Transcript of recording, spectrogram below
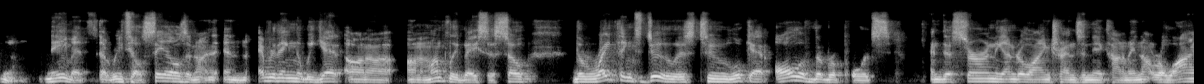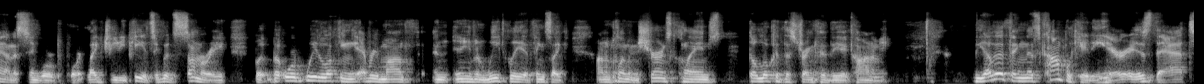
you know, name it, uh, retail sales and and everything that we get on a on a monthly basis. So the right thing to do is to look at all of the reports and discern the underlying trends in the economy, not rely on a single report like GDP. It's a good summary, but but we're, we're looking every month and, and even weekly at things like unemployment insurance claims to look at the strength of the economy the other thing that's complicating here is that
